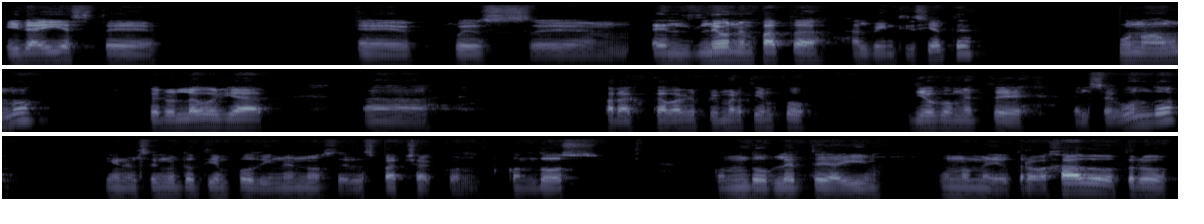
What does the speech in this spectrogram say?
y de ahí, este, eh, pues eh, el León empata al 27, 1 a 1, pero luego ya ah, para acabar el primer tiempo, Diogo mete el segundo y en el segundo tiempo Dineno se despacha con, con dos, con un doblete ahí, uno medio trabajado, otro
